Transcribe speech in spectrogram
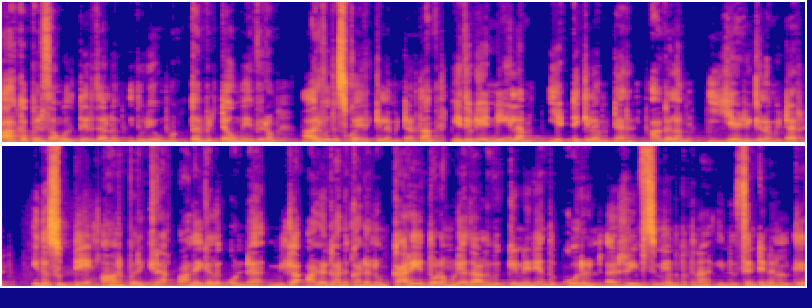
பார்க்க பெருசாக உங்களுக்கு தெரிஞ்சாலும் இதோடைய மொத்த விட்டவுமே வெறும் அறுபது ஸ்கொயர் கிலோமீட்டர் தான். இதோடைய நீளம் எட்டு கிலோமீட்டர் அகலம் ஏழு கிலோமீட்டர் இதை சுற்றி ஆர்ப்பரிக்கிற அலைகளை கொண்ட மிக அழகான கடலும் கரையை தொட முடியாத அளவுக்கு நிறைய அந்த கோரல் ரீப்ஸுமே வந்து பார்த்தீங்கன்னா இந்த சென்டினலுக்கு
